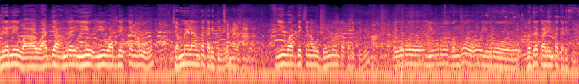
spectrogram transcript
ಇದರಲ್ಲಿ ವಾ ವಾದ್ಯ ಅಂದರೆ ಈ ಈ ವಾದ್ಯಕ್ಕೆ ನಾವು ಚಮ್ಮೇಳ ಅಂತ ಕರಿತೀವಿ. ಈ ವಾದ್ಯಕ್ಕೆ ನಾವು ಡೊಳ್ಳು ಅಂತ ಕರಿತೀವಿ. ಇವರು ಇವರು ಬಂದು ಇವರು ಭದ್ರಕಾಳಿ ಅಂತ ಕರಿತೀವಿ.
